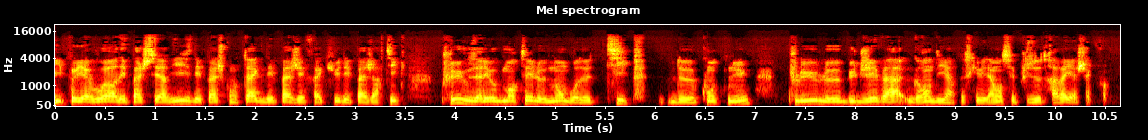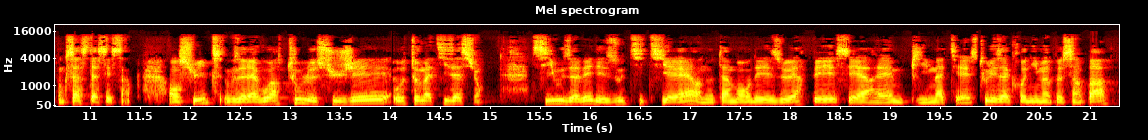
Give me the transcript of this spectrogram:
Il peut y avoir des pages services, des pages contacts, des pages FAQ, des pages articles. Plus vous allez augmenter le nombre de types de contenus, plus le budget va grandir, parce qu'évidemment, c'est plus de travail à chaque fois. Donc ça, c'est assez simple. Ensuite, vous allez avoir tout le sujet automatisation. Si vous avez des outils tiers, notamment des ERP, CRM, PIM, ATS, tous les acronymes un peu sympas,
